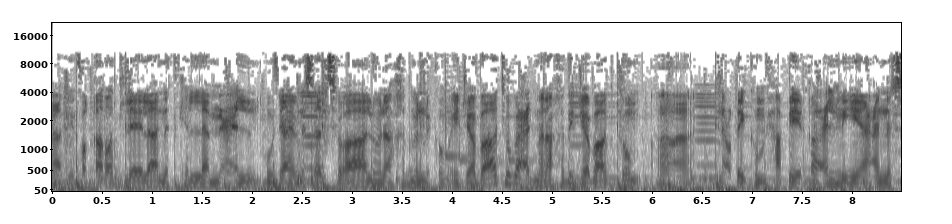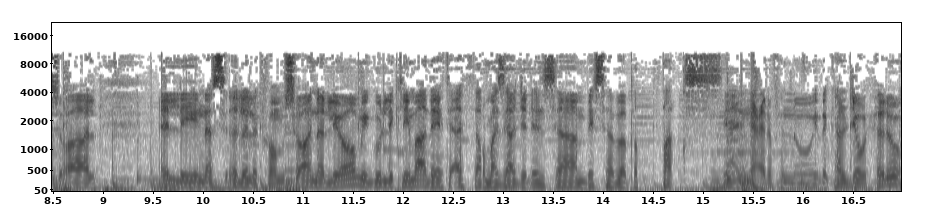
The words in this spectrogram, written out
آه في فقرة ليلة نتكلم علم ودائما نسأل سؤال وناخذ منكم إجابات وبعد ما ناخذ إجاباتكم آه نعطيكم حقيقة علمية عن السؤال اللي نسأل لكم. سؤالنا اليوم يقول لك لماذا يتأثر مزاج الإنسان بسبب الطقس؟ يعني نعرف أنه إذا كان الجو حلو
